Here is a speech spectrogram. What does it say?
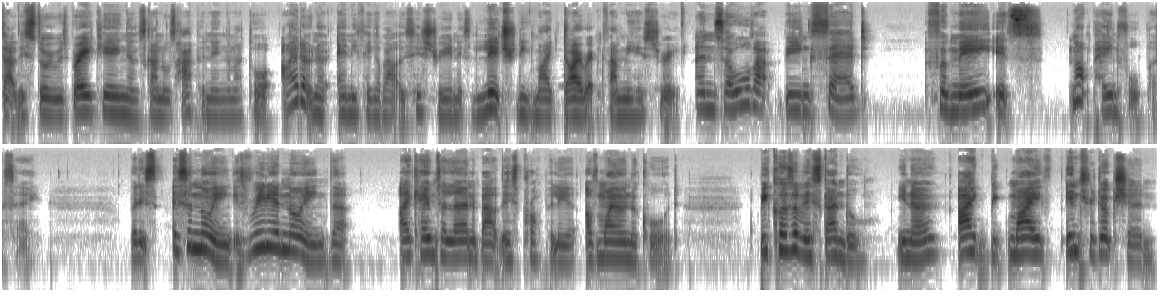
that this story was breaking and scandals happening and I thought I don't know anything about this history and it's literally my direct family history. And so all that being said, for me it's not painful per se. But it's it's annoying. It's really annoying that I came to learn about this properly of my own accord because of this scandal, you know? I my introduction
